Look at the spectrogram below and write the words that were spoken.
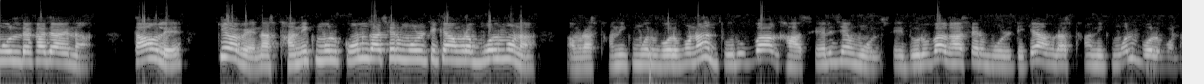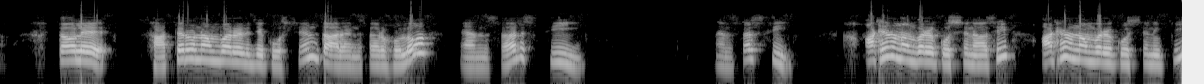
মূল দেখা যায় না। তাহলে কি হবে? না স্থানিক মূল কোন গাছের মূলটিকে আমরা বলব না? আমরা স্থানিক মূল বলব না, দুর্বা ঘাসের যে মূল, সেই দুর্বা ঘাসের মূলটিকে আমরা স্থানিক মূল বলব না। তাহলে সতেরো নম্বরের যে কোশ্চেন তার অ্যান্সার হলো অ্যান্সার সি অ্যান্সার সি আঠেরো নম্বরের কোশ্চেনে আসি। আঠেরো নম্বরের কোশ্চেনে কি?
